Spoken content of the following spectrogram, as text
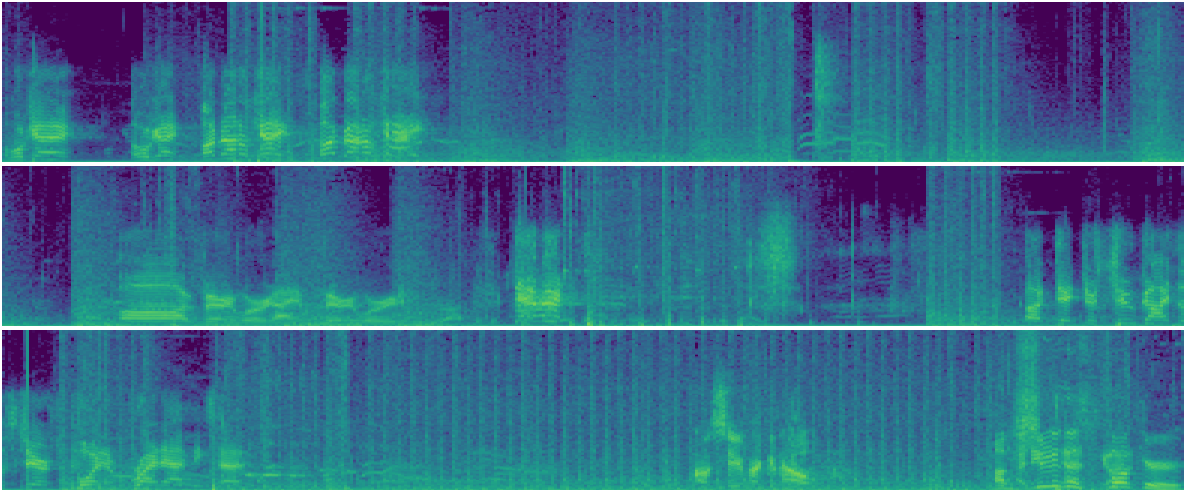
I'm okay. I'm okay. I'm not okay. I'm not okay. Oh, I'm very worried. I am very worried. Drop the Damn it! Uh, dude, there's two guys upstairs pointing right at me, Ted. I'll see if I can help. I'm think shooting this Ted's got it. fucker.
